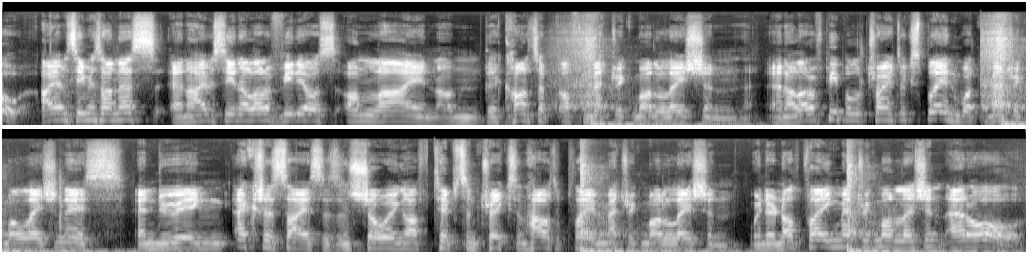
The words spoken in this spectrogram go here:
I am Simen Sandnes and I've seen a lot of videos online on the concept of metric modulation and a lot of people trying to explain what metric modulation is and doing exercises and showing off tips and tricks on how to play metric modulation when they're not playing metric modulation at all.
